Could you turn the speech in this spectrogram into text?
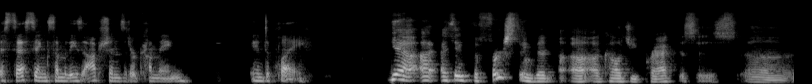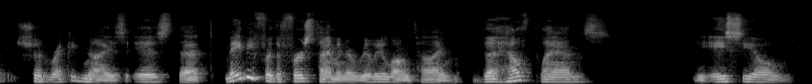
assessing some of these options that are coming into play? Yeah, I, I think the first thing that uh, oncology practices uh, should recognize is that maybe for the first time in a really long time, the health plans, the ACOs,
